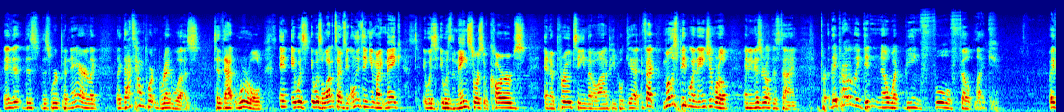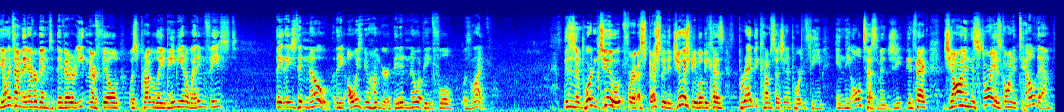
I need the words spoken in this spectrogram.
And this this word paner, like like that's how important bread was to that world. And it was it was a lot of times the only thing you might make. It was it was the main source of carbs and a protein that a lot of people get. In fact, most people in the ancient world and in Israel at this time, they probably didn't know what being full felt like. Like the only time they'd ever been, they've ever eaten their fill was probably maybe at a wedding feast. They, they just didn't know. They always knew hunger. They didn't know what being full was like. This is important too for especially the Jewish people because bread becomes such an important theme in the Old Testament. In fact, John in this story is going to tell them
